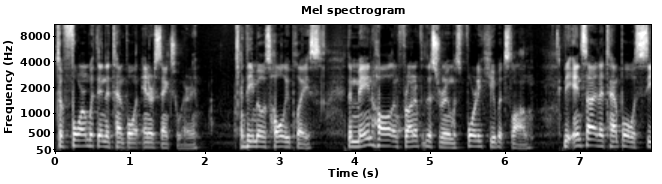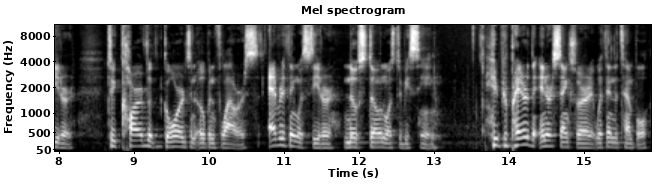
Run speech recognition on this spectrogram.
to form within the temple an inner sanctuary the most holy place. The main hall in front of this room was 40 cubits long. The inside of the temple was cedar, to carved with gourds and open flowers. Everything was cedar, no stone was to be seen. He prepared the inner sanctuary within the temple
